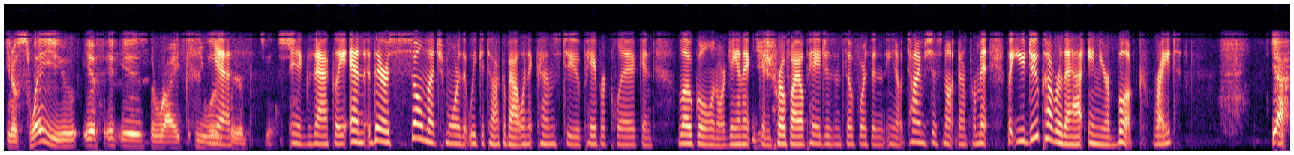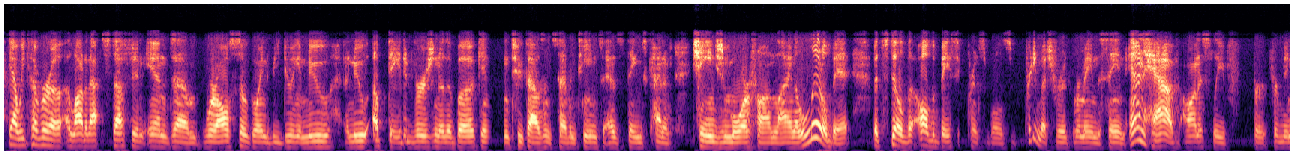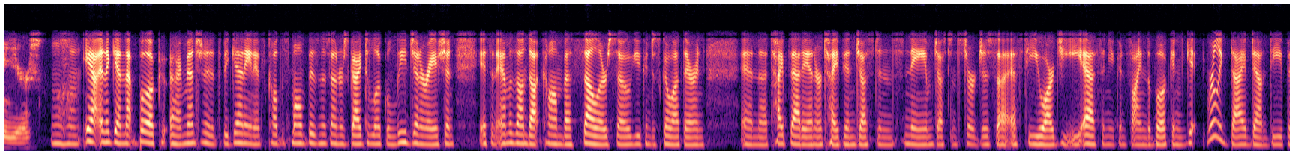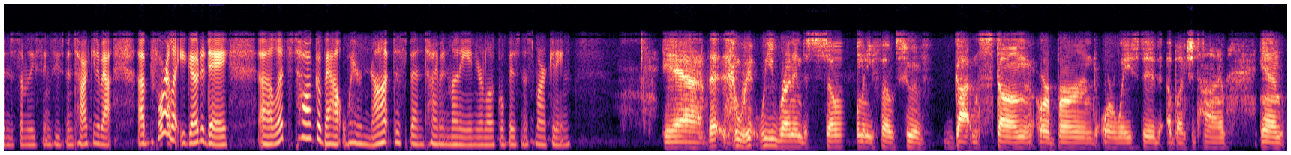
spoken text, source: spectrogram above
you know, sway you if it is the right keyword yes, for your business. Exactly. And there's so much more that we could talk about when it comes to pay per click and local and organic yeah. and profile pages and so forth. And, you know, time's just not going to permit. But you do cover that in your book, right? Yeah, yeah, we cover a, a lot of that stuff, and, and um, we're also going to be doing a new a new updated version of the book in, in 2017 as things kind of change and morph online a little bit, but still the, all the basic principles pretty much re- remain the same and have honestly for, for many years. Mm-hmm. Yeah, and again, that book, I mentioned it at the beginning, it's called The Small Business Owner's Guide to Local Lead Generation. It's an Amazon.com bestseller, so you can just go out there and and uh, type that in or type in Justin's name, Justin Sturges, uh, S T U R G E S, and you can find the book and get really dive down deep into some of these things he's been talking about. Uh, before I let you go today, uh, let's talk about where not to spend time and money in your local business marketing. Yeah, that, we, we run into so many folks who have gotten stung or burned or wasted a bunch of time, and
